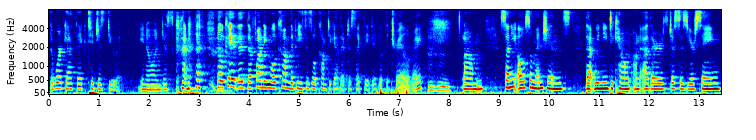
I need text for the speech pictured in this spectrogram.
the work ethic to just do it you know, and just kind of okay, the the funding will come, the pieces will come together, just like they did with the trail, right? Mm-hmm. Um, Sonny also mentions that we need to count on others, just as you're saying,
